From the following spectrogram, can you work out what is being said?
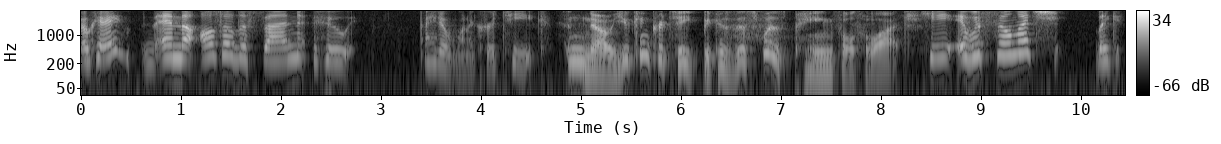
okay. And the, also the son who I don't want to critique. No, you can critique because this was painful to watch. He it was so much like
